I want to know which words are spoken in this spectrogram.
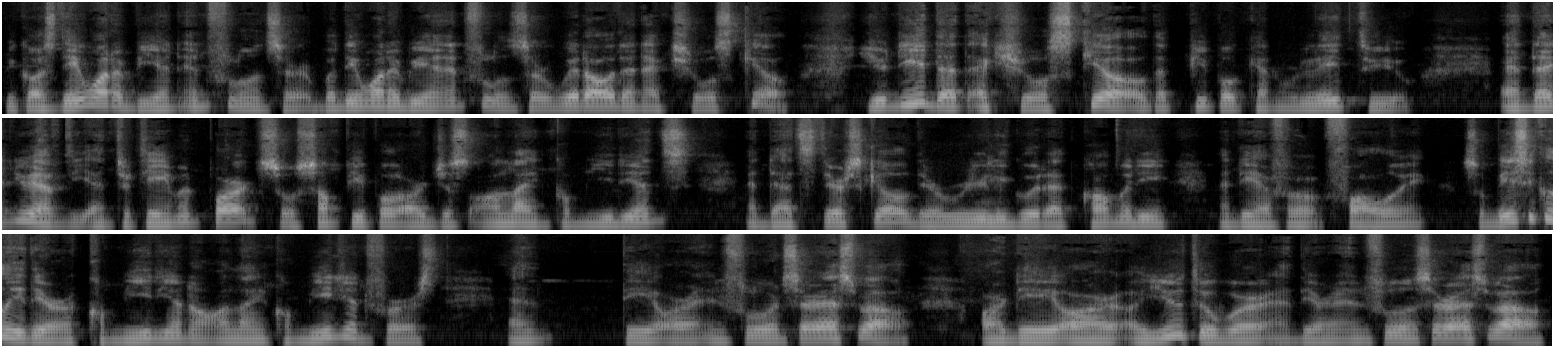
because they want to be an influencer, but they want to be an influencer without an actual skill. You need that actual skill that people can relate to you. And then you have the entertainment part. So some people are just online comedians and that's their skill. They're really good at comedy and they have a following. So basically, they're a comedian or online comedian first, and they are an influencer as well. Or they are a YouTuber and they are an influencer as well.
